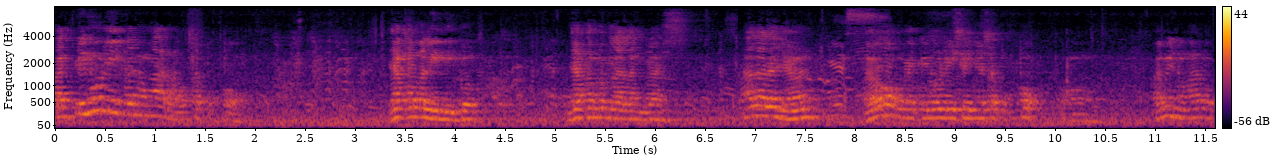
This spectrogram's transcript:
Pag pinuli ka nung araw sa pupo, diyan ka maliligo. Diyan ka maglalanggas. Naalala niyo yun? Yes. Oo, kung may pinuli sa inyo sa pupo. Oo. Kami nung araw.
